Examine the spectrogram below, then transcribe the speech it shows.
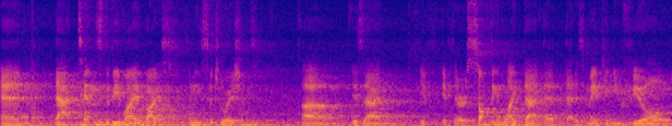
And that tends to be my advice in these situations. Um, is that if, if there is something like that, that that is making you feel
